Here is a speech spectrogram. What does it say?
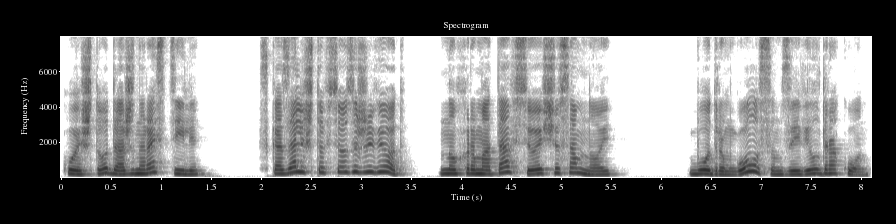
кое-что даже нарастили. Сказали, что все заживет, но хромота все еще со мной. Бодрым голосом заявил дракон.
